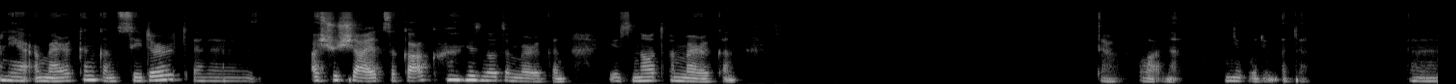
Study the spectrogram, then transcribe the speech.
near American considered, э, ощущается как, is not American, is not American. Так, ладно, не будем это. Э,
